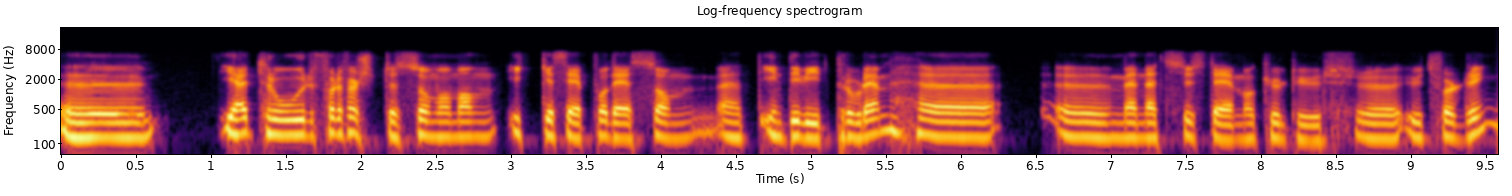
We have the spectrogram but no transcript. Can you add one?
Uh, jeg tror for det første så må man ikke se på det som et individproblem. Uh, men et system- og kulturutfordring.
